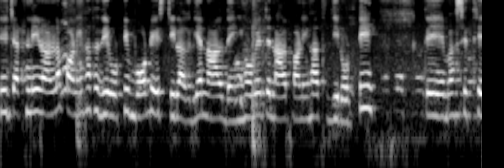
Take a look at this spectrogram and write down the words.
ਤੇ ਚਟਨੀ ਨਾਲ ਨਾ ਪਾਣੀ ਹੱਥ ਦੀ ਰੋਟੀ ਬਹੁਤ ਟੇਸਟੀ ਲੱਗਦੀ ਹੈ ਨਾਲ ਦਹੀਂ ਹੋਵੇ ਤੇ ਨਾਲ ਪਾਣੀ ਹੱਥ ਦੀ ਰੋਟੀ। ਤੇ ਬਸ ਇੱਥੇ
